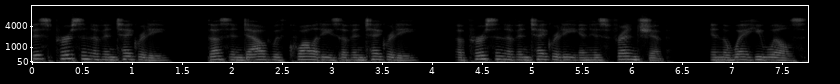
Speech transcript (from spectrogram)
This person of integrity, thus endowed with qualities of integrity, a person of integrity in his friendship, in the way he wills,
